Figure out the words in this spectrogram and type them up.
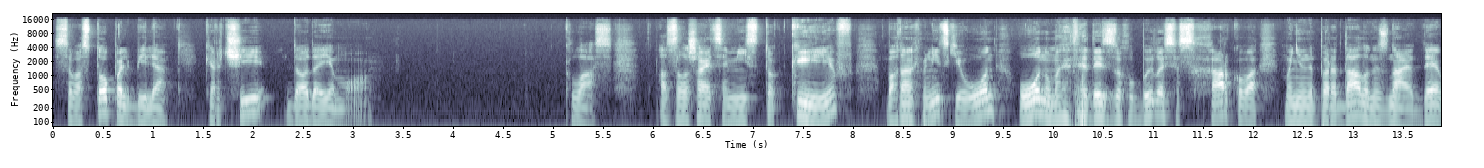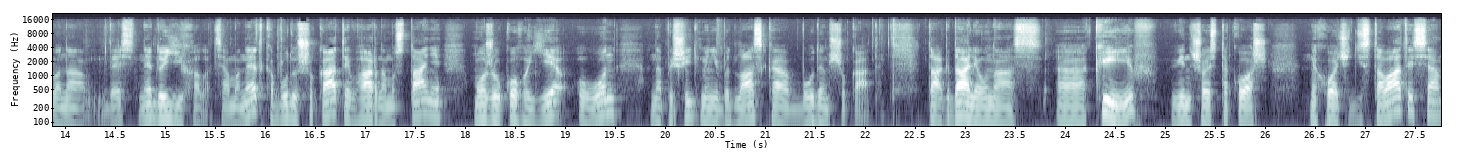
Севастополь біля Керчі додаємо. Клас залишається місто Київ, Богдан Хмельницький, ООН. ООН у мене десь загубилася з Харкова. Мені не передало, не знаю, де вона десь не доїхала. Ця монетка. Буду шукати в гарному стані. Може, у кого є ООН. Напишіть мені, будь ласка, будемо шукати. Так, далі у нас е, Київ. Він щось також не хоче діставатися.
